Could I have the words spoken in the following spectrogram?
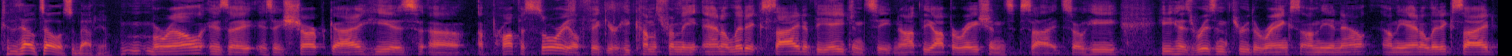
Can Tell, tell us about him. Morell is a, is a sharp guy. He is uh, a professorial figure. He comes from the analytic side of the agency, not the operations side. So he, he has risen through the ranks on the, anal- on the analytics side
